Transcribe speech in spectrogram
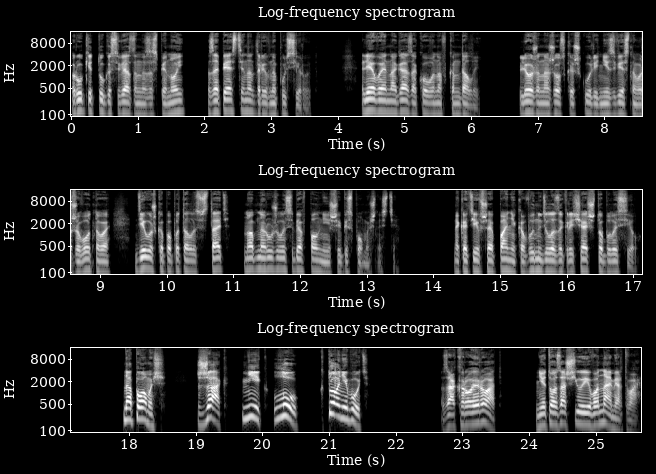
Руки туго связаны за спиной, запястья надрывно пульсируют. Левая нога закована в кандалы. Лежа на жесткой шкуре неизвестного животного, девушка попыталась встать, но обнаружила себя в полнейшей беспомощности. Накатившая паника вынудила закричать, что было сил. «На помощь! Жак! Ник, Лу, кто-нибудь!» «Закрой рот! Не то зашью его намертво!»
